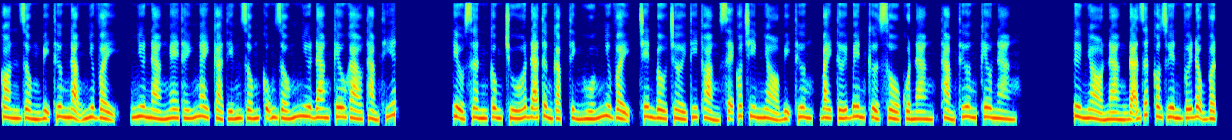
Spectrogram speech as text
Con rồng bị thương nặng như vậy, như nàng nghe thấy ngay cả tiếng giống cũng giống như đang kêu gào thảm thiết. Tiểu sân công chúa đã từng gặp tình huống như vậy, trên bầu trời thi thoảng sẽ có chim nhỏ bị thương, bay tới bên cửa sổ của nàng, thảm thương kêu nàng. Từ nhỏ nàng đã rất có duyên với động vật,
